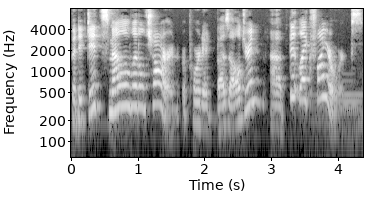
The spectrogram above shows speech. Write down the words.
but it did smell a little charred, reported Buzz Aldrin, a bit like fireworks.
